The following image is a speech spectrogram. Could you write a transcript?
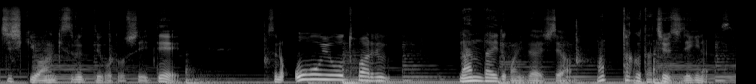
知識を暗記するっていうことをしていて、その応用を問われる難題とかに対しては全く太刀打ちできないんです。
